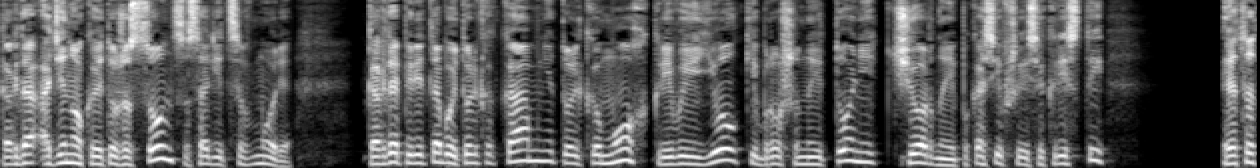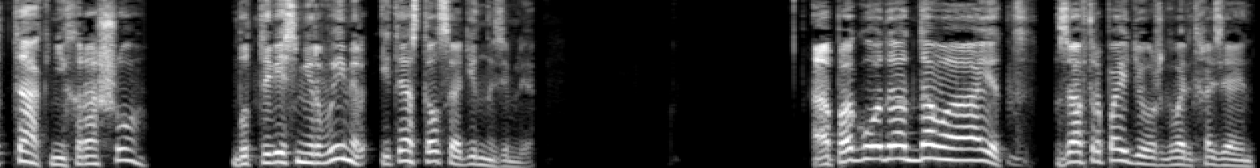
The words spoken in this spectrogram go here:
когда одинокое тоже солнце садится в море, когда перед тобой только камни, только мох, кривые елки, брошенные тони, черные покосившиеся кресты, это так нехорошо, будто весь мир вымер, и ты остался один на земле. — А погода отдавает. Завтра пойдешь, — говорит хозяин.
